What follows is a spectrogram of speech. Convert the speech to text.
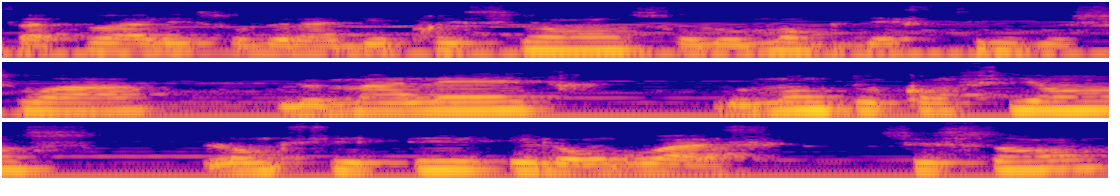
ça peut aller sur de la dépression, sur le manque d'estime de soi, le mal-être, le manque de confiance, l'anxiété et l'angoisse. Ce sont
